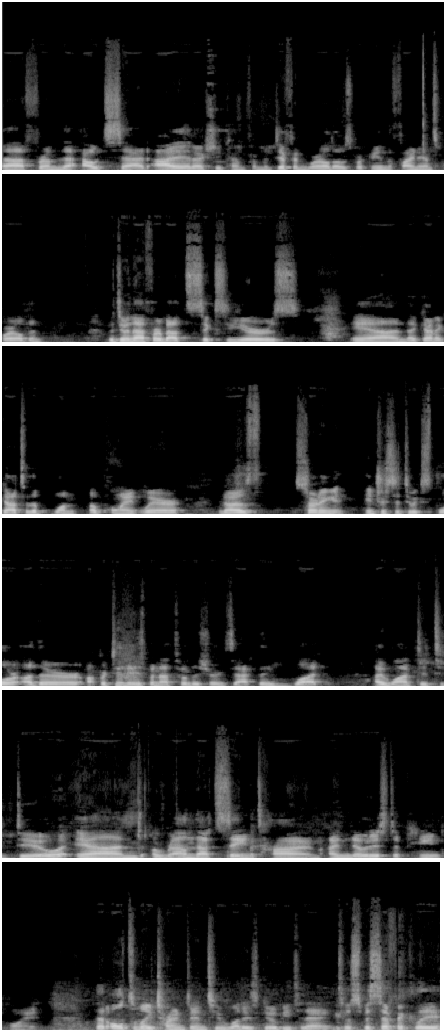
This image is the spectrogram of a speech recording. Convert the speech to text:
uh, from the outset. I had actually come from a different world. I was working in the finance world and was doing that for about six years. And I kind of got to the one a point where you know I was starting interested to explore other opportunities, but not totally sure exactly what I wanted to do. And around that same time, I noticed a pain point that ultimately turned into what is Goby today. So specifically,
